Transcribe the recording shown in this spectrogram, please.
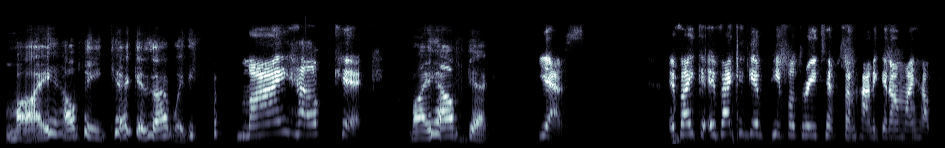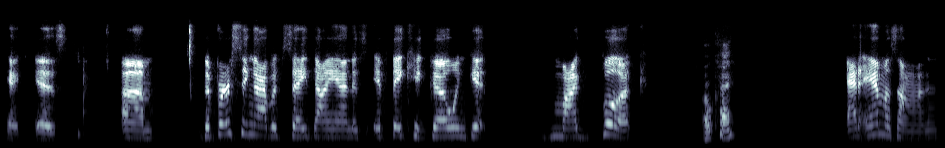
my healthy kick is that what you my health kick. My health kick. Yes. If I if I could give people three tips on how to get on my health kick is um the first thing I would say, Diane, is if they could go and get my book. Okay. At Amazon.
